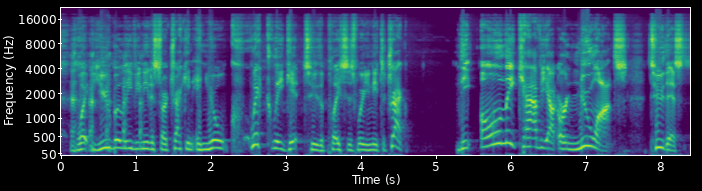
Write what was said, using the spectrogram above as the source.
what you believe you need to start tracking, and you'll quickly get to the places where you need to track. The only caveat or nuance to this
